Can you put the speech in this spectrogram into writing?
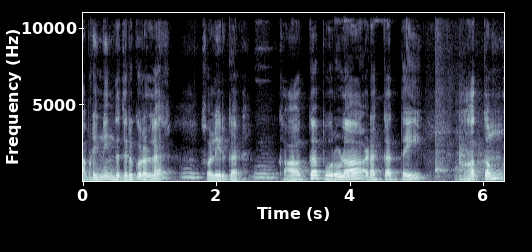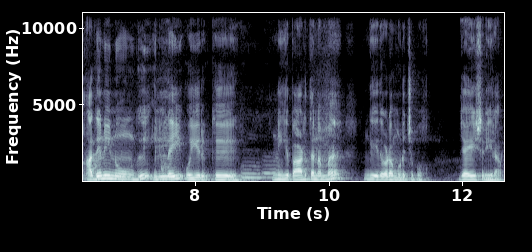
அப்படின்னு இந்த திருக்குறளில் சொல்லியிருக்கார். காக்க பொருளா அடக்கத்தை ஆக்கம் அதனி நோங்கு இல்லை உயிருக்கு. இன்னைக்கு பாடத்தை நம்ம இங்கே இதோட முடிச்சுப்போம். ஜெய் ஸ்ரீராம்.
